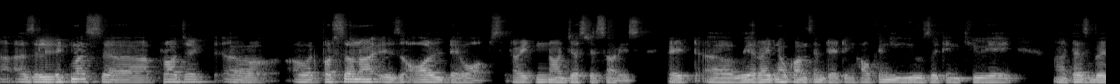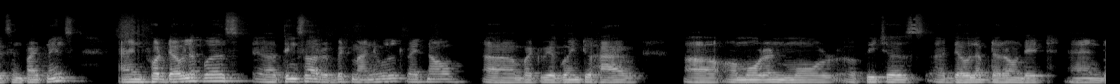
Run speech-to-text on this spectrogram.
uh, as a litmus uh, project, uh, our persona is all DevOps, right? Not just SREs, right? we are right now concentrating how can you use it in QA, test beds and pipelines. And for developers, things are a bit manual right now, but we are going to have uh, more and more uh, features uh, developed around it. And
